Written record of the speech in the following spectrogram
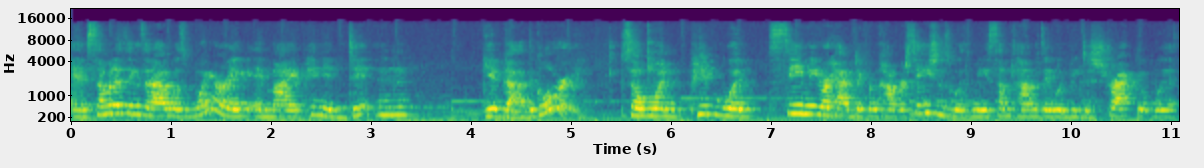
And some of the things that I was wearing, in my opinion, didn't give God the glory. So when people would see me or have different conversations with me, sometimes they would be distracted with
